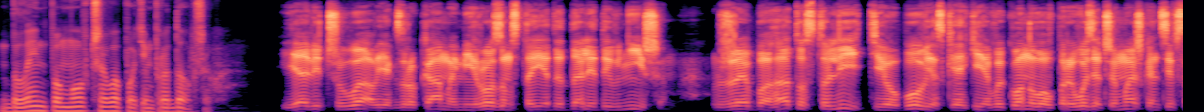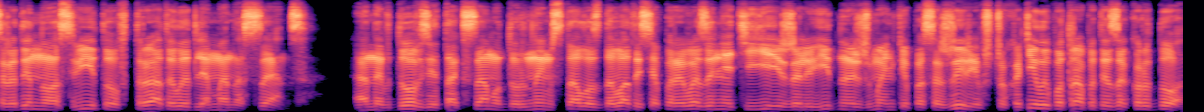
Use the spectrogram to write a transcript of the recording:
Блейн помовчав, а потім продовжив. Я відчував, як з роками мій розум стає дедалі дивнішим. Вже багато століть ті обов'язки, які я виконував, перевозячи мешканців серединного світу, втратили для мене сенс. А невдовзі так само дурним стало здаватися перевезення тієї жалюгідної жменьки пасажирів, що хотіли потрапити за кордон.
